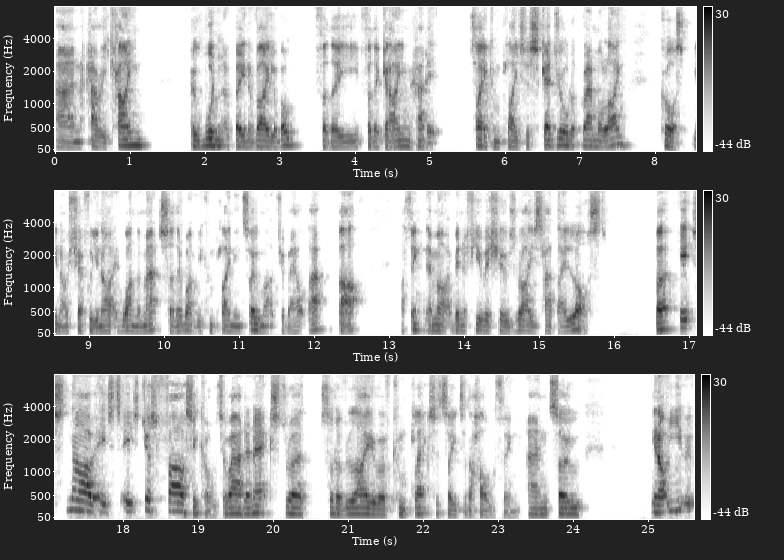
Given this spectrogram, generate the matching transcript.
and Harry Kane, who wouldn't have been available for the for the game had it taken place as scheduled at Bramall Lane. Of course, you know Sheffield United won the match, so they won't be complaining too much about that. But I think there might have been a few issues raised had they lost. But it's no, it's it's just farcical to add an extra sort of layer of complexity to the whole thing. And so, you know, you,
